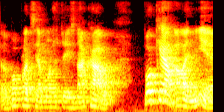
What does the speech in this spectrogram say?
e, po pleci a môžete ísť na kávu. Pokiaľ ale nie,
